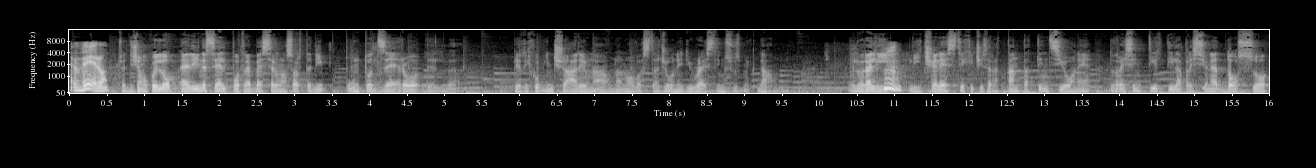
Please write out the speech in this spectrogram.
È vero. cioè, diciamo quello Hell in a Cell potrebbe essere una sorta di punto zero del- per ricominciare una, una nuova stagione di wrestling su SmackDown. E allora lì, Mm. lì Celeste, che ci sarà tanta attenzione, dovrai sentirti la pressione addosso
